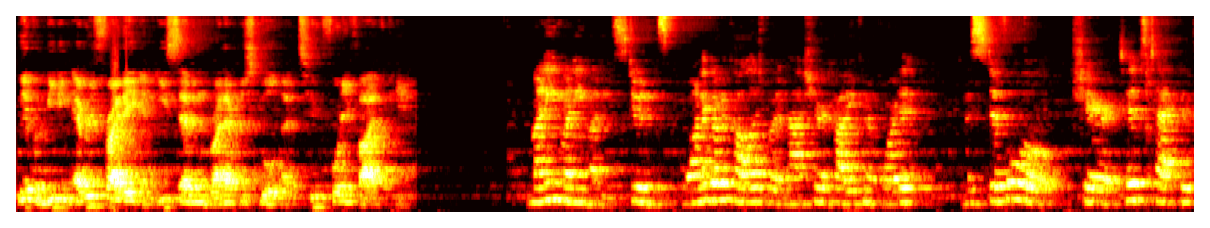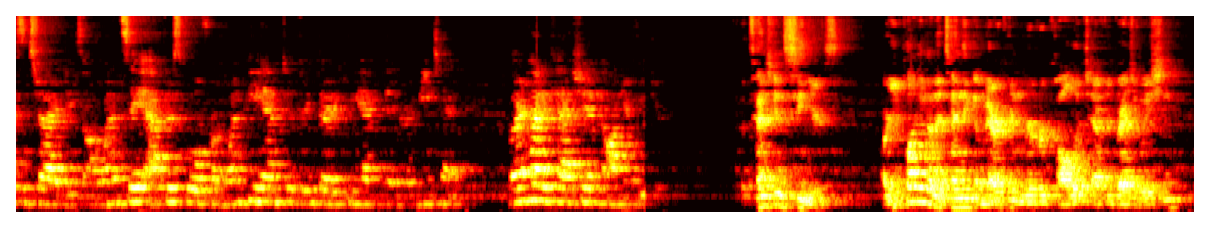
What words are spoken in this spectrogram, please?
We have a meeting every Friday in E7 right after school at 2.45 p.m. Money, money, money. Students, want to go to college but not sure how you can afford it? Ms. Stiffel will share tips, tactics, and strategies on Wednesday after school from 1 p.m. to 3.30 p.m. in room E10. Learn how to cash in on your future. Attention seniors. Are you planning on attending American River College after graduation?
